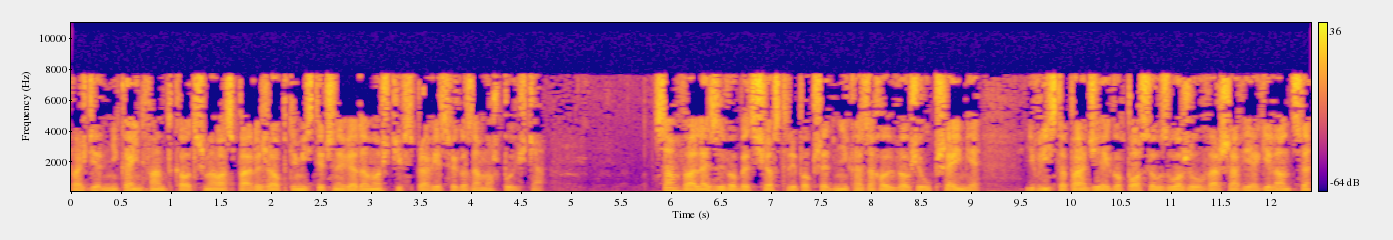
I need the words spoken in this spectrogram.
października infantka otrzymała z Paryża optymistyczne wiadomości w sprawie swego zamążpójścia. Sam Walezy wobec siostry poprzednika zachowywał się uprzejmie i w listopadzie jego poseł złożył w Warszawie Jagielonce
